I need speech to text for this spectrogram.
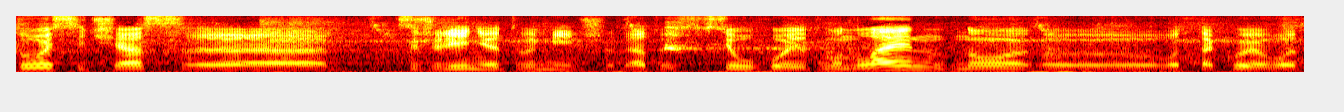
то сейчас, э, сожалению, этого меньше, да, то есть все уходит в онлайн, но э, вот такое вот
